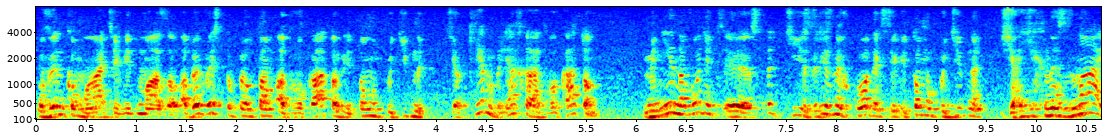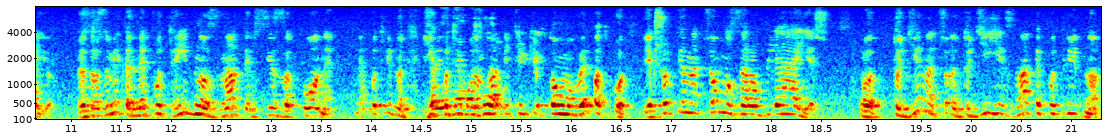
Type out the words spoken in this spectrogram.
у воєнкоматі відмазав, аби виступив там адвокатом і тому подібне. Яким бляха адвокатом? Мені наводять е, статті з різних кодексів і тому подібне. Я їх не знаю. Ви зрозумієте, не потрібно знати всі закони. Не потрібно. Їх потрібно неможливо. знати тільки в тому випадку, якщо ти на цьому заробляєш. От тоді на цьому тоді їх знати потрібно.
